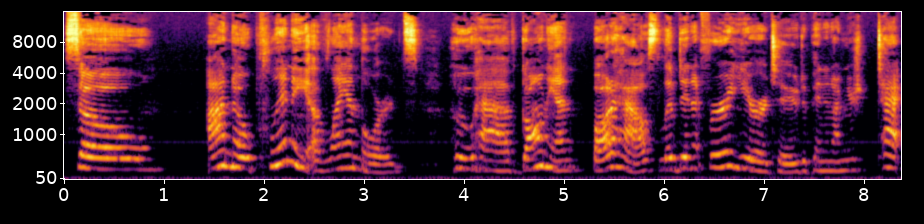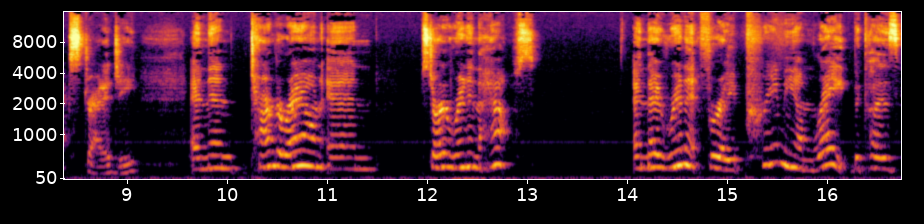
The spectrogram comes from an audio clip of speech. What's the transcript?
So I know plenty of landlords who have gone in, bought a house, lived in it for a year or two, depending on your tax strategy, and then turned around and started renting the house and they rent it for a premium rate because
